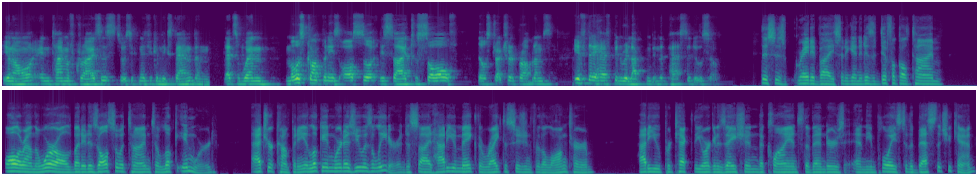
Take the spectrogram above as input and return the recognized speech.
you know, in time of crisis to a significant extent. And that's when most companies also decide to solve those structural problems if they have been reluctant in the past to do so. This is great advice. And again, it is a difficult time all around the world, but it is also a time to look inward at your company and look inward as you as a leader and decide how do you make the right decision for the long term how do you protect the organization, the clients, the vendors, and the employees to the best that you can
